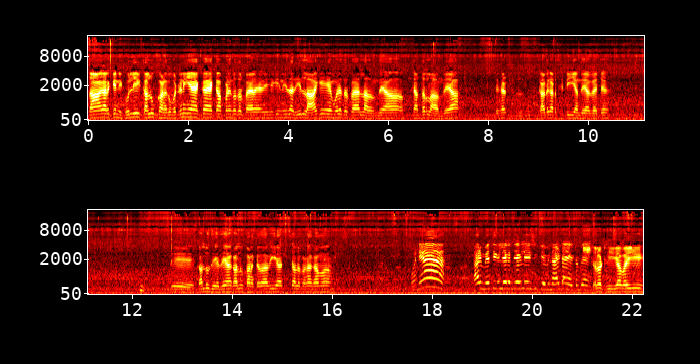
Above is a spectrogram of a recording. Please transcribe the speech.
ਤਾਂ ਕਰਕੇ ਨਹੀਂ ਖੋਲੀ। ਕੱਲੂ ਕਣਕ ਵੱਢਣੀ ਆ। ਇੱਕ ਇੱਕ ਆਪਣੇ ਕੋਲ ਤਰਪੈਲ ਹੈ ਨਹੀਂ ਸੀਗੀ। ਨਹੀਂ ਤਾਂ ਰੀਲ ਲਾ ਕੇ ਮੋਰੇ ਤਰਪੈਲ ਲਾ ਦਿੰਦੇ ਆ ਚਾਦਰ ਲਾ ਦਿੰਦੇ ਆ ਤੇ ਫਿਰ ਕੱਢ ਕੱਢ ਸਿੱਟੀ ਜਾਂਦੇ ਆ ਵਿੱਚ। ਤੇ ਕੱਲੂ ਦੇਖਦੇ ਆ ਕੱਲੂ ਕਣਕ ਦਾ ਵੀ ਆ ਚੱਲ ਪੈਣਾ ਕੰਮ। ਬੋਨਿਆ ਸਾਰੀ ਮੇਥੀ ਲੈ ਕੇ ਦੇਖ ਲਈ ਸੀ ਕੇਵਿਨ ਆਈ ਡਾਇਰੈਕਟਰ ਦੇ ਚਲੋ ਠੀਕ ਆ ਬਾਈ। ਜੀ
